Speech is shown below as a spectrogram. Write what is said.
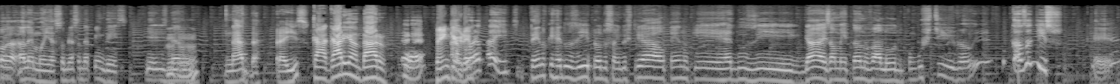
a Alemanha sobre essa dependência. E eles deram Uhum. Nada pra isso. Cagaram e andaram. É, sem querer. Agora tá aí, tendo que reduzir produção industrial, tendo que reduzir gás, aumentando o valor do combustível, e por causa disso. É,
